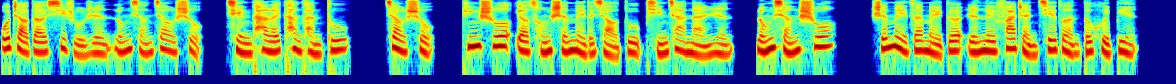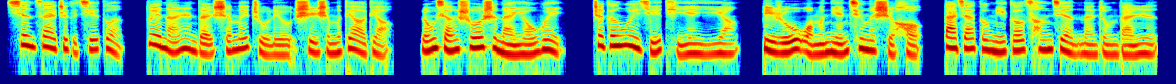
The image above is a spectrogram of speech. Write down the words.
我找到系主任龙翔教授，请他来看看都教授。听说要从审美的角度评价男人，龙翔说，审美在每个人类发展阶段都会变，现在这个阶段对男人的审美主流是什么调调？龙翔说是奶油味，这跟味觉体验一样。比如我们年轻的时候，大家都迷高仓健那种男人，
